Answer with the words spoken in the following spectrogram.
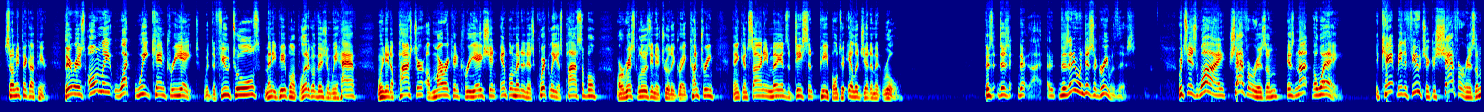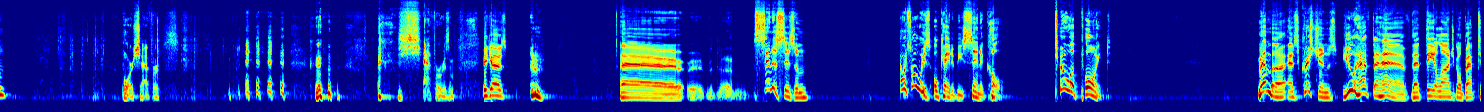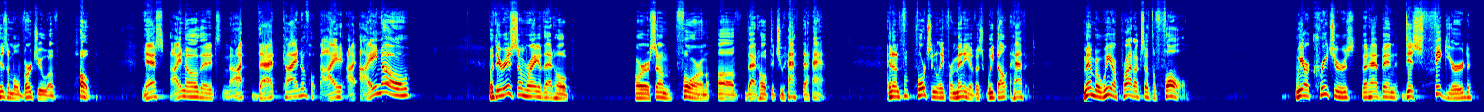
So let me pick up here. There is only what we can create with the few tools, many people, and political vision we have. We need a posture of American creation implemented as quickly as possible, or risk losing a truly great country and consigning millions of decent people to illegitimate rule. Does, does, does anyone disagree with this? Which is why Schafferism is not the way. It can't be the future because Schafferism, poor Schaffer. Schafferism. Because uh, cynicism, it's always okay to be cynical to a point. Remember, as Christians, you have to have that theological baptismal virtue of hope. Yes, I know that it's not that kind of hope. I, I, I know. But there is some ray of that hope or some form of that hope that you have to have. And unfortunately for many of us, we don't have it. Remember, we are products of the fall. We are creatures that have been disfigured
